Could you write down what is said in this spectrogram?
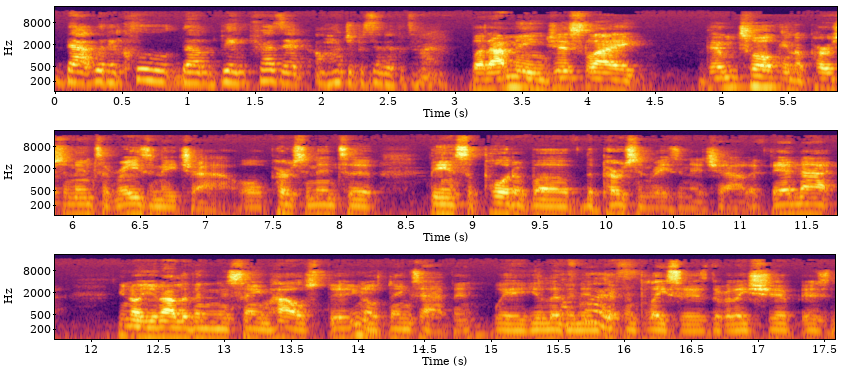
that would include them being present 100% of the time. But I mean, just like them talking a person into raising a child or a person into being supportive of the person raising their child. If they're not, you know, you're not living in the same house, you know, things happen where you're living in different places. The relationship is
